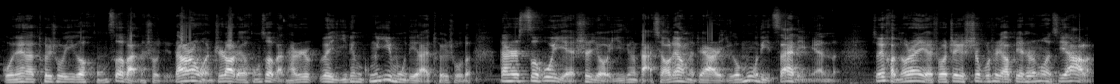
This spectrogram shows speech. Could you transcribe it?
国内呢推出一个红色版的手机，当然我们知道这个红色版它是为一定公益目的来推出的，但是似乎也是有一定打销量的这样一个目的在里面的。所以很多人也说这个是不是要变成诺基亚了？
